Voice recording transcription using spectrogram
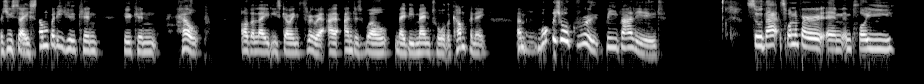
As you say, somebody who can who can help other ladies going through it and, and as well maybe mentor the company. Um, mm-hmm. What was your group, Be Valued? So that's one of our um, employee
